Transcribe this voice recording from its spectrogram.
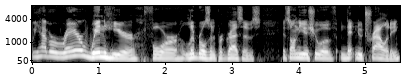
We have a rare win here for liberals and progressives. It's on the issue of net neutrality.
